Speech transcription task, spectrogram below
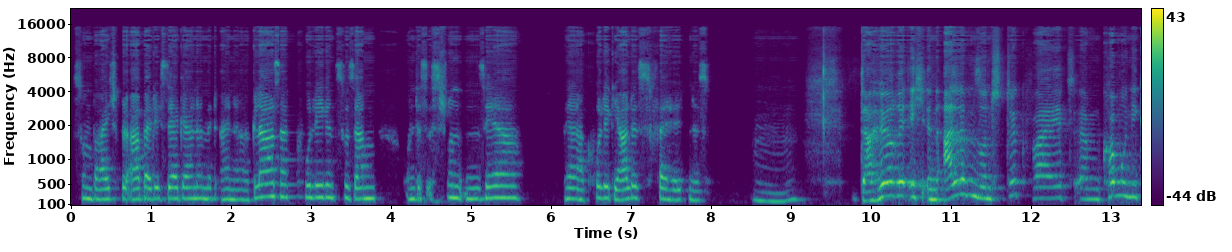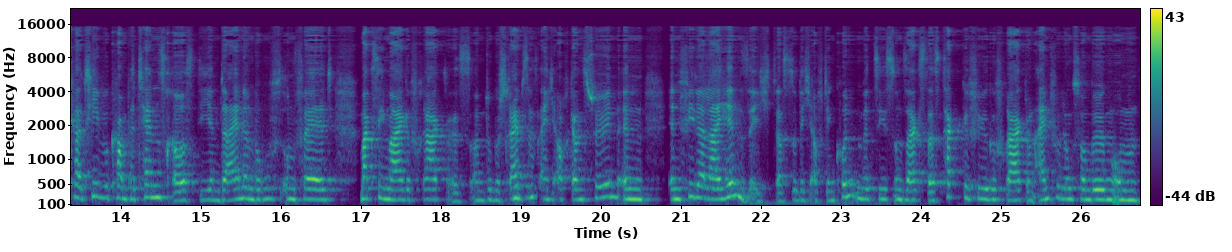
Zum Beispiel arbeite ich sehr gerne mit einer Glaser-Kollegin zusammen und es ist schon ein sehr ja, kollegiales Verhältnis. Da höre ich in allem so ein Stück weit ähm, kommunikative Kompetenz raus, die in deinem Berufsumfeld maximal gefragt ist. Und du beschreibst mhm. das eigentlich auch ganz schön in, in vielerlei Hinsicht, dass du dich auf den Kunden beziehst und sagst, das Taktgefühl gefragt und Einfühlungsvermögen, um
